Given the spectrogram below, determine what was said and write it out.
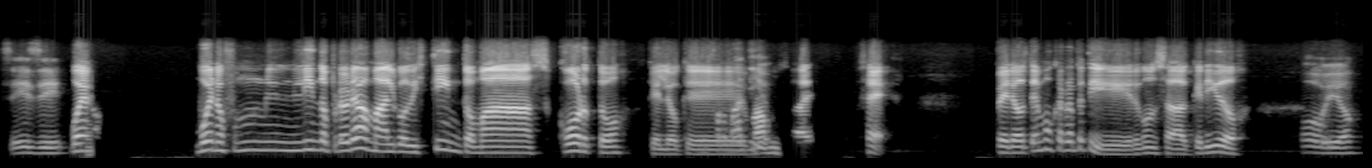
Sí, sí. Bueno, bueno, fue un lindo programa, algo distinto, más corto que lo que vamos a Sí. Pero tenemos que repetir, Gonza, querido. Obvio,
